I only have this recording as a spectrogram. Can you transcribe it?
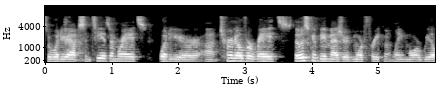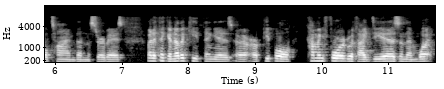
So what are your absenteeism rates? What are your uh, turnover rates? Those can be measured more frequently, more real time than the surveys. But I think another key thing is, uh, are people coming forward with ideas and then what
